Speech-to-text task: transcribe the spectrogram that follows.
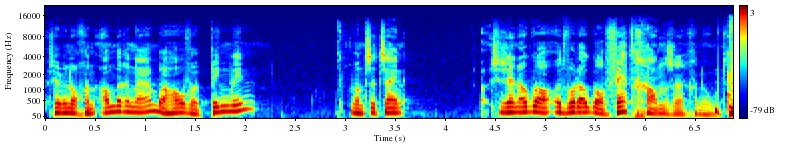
hebben nog een andere naam behalve Penguin. Want het zijn, ze zijn ook wel, het worden ook wel vetganzen genoemd.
